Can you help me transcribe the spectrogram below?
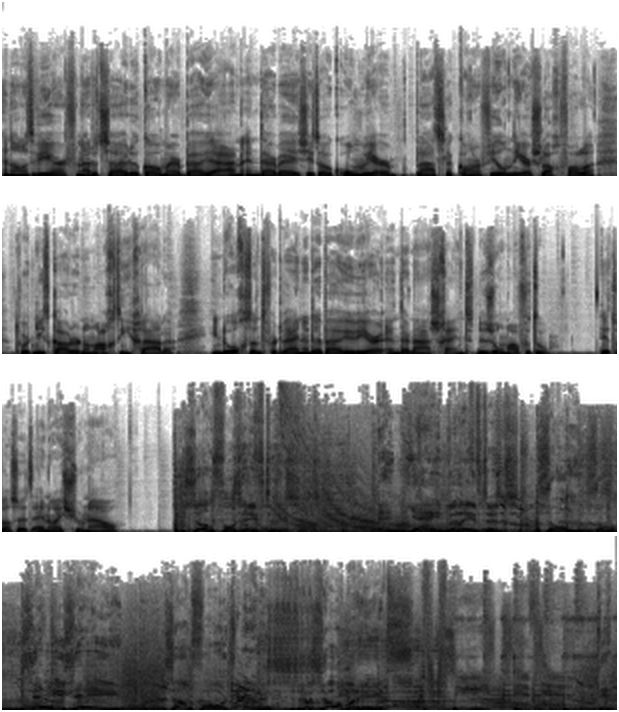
En dan het weer. Vanuit het zuiden komen er buien aan en daarbij zit ook onweer. Plaatselijk kan er veel neerslag vallen. Het wordt niet kouder dan 18 graden. In de ochtend verdwijnen de buien weer en daarna schijnt de zon af en toe. Dit was het NOS Journaal. Zandvoort heeft het. En jij beleeft het. Zon. zon. Zee. Zandvoort. Een zomerhit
